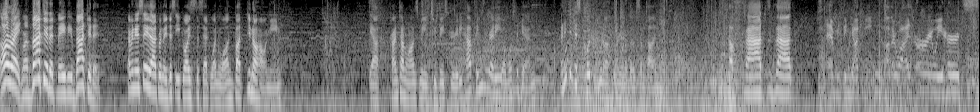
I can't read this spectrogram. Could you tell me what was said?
Alright, we're back in it, baby, back in it. I mean, I say that when they just equalize the set 1-1, but you know how I mean yeah, Primetime allows me to basically already have things ready almost again. I need to just clip Luna on one of those sometime. The fact that everything got eaten otherwise really hurts.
